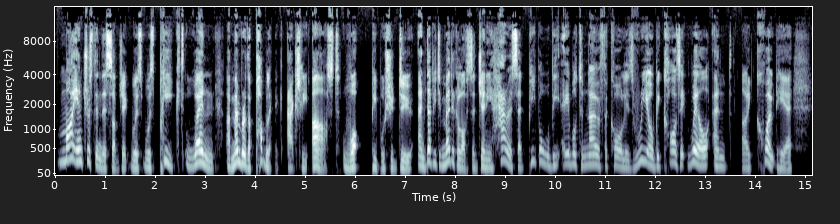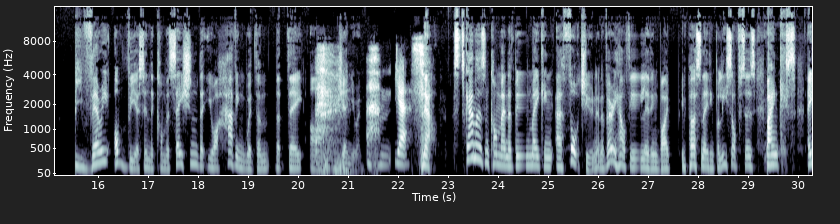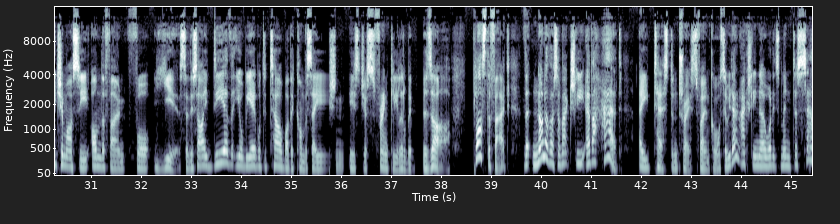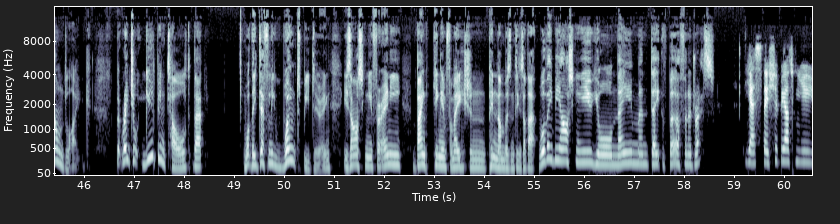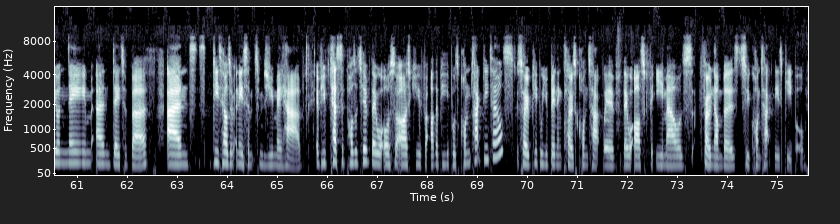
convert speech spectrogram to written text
my interest in this subject was was piqued when a member of the public actually asked what people should do. And Deputy Medical Officer Jenny Harries said people will be able to know if the call is real because it will, and I quote here, be very obvious in the conversation that you are having with them that they are genuine. Um, yes. Now, Scammers and con men have been making a fortune and a very healthy living by impersonating police officers, banks, HMRC on the phone for years. So, this idea that you'll be able to tell by the conversation is just frankly a little bit bizarre. Plus, the fact that none of us have actually ever had a test and trace phone call, so we don't actually know what it's meant to sound like. But, Rachel, you've been told that what they definitely won't be doing is asking you for any banking information, PIN numbers, and things like that. Will they be asking you your name and date of birth and address? Yes, they should be asking you your name and date of birth and details of any symptoms you may have. If you've tested positive, they will also ask you for other people's contact details. So, people you've been in close contact with, they will ask for emails, phone numbers to contact these people.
